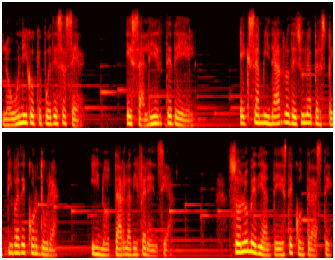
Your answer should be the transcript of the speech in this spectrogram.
Lo único que puedes hacer es salirte de él, examinarlo desde una perspectiva de cordura y notar la diferencia. Solo mediante este contraste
